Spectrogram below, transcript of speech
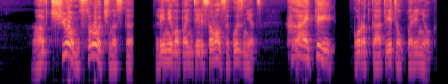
«А в чем срочность-то?» – лениво поинтересовался кузнец. «Хай ты!» – коротко ответил паренек.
